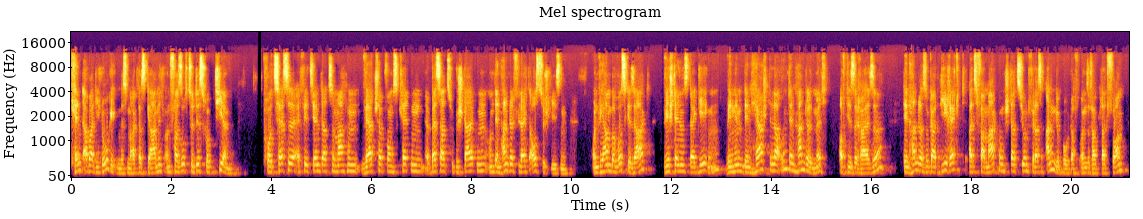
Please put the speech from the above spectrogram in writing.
kennt aber die Logiken des Marktes gar nicht und versucht zu disruptieren. Prozesse effizienter zu machen, Wertschöpfungsketten besser zu gestalten und den Handel vielleicht auszuschließen. Und wir haben bewusst gesagt, wir stellen uns dagegen. Wir nehmen den Hersteller und den Handel mit auf diese Reise, den Handel sogar direkt als Vermarktungsstation für das Angebot auf unserer Plattform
